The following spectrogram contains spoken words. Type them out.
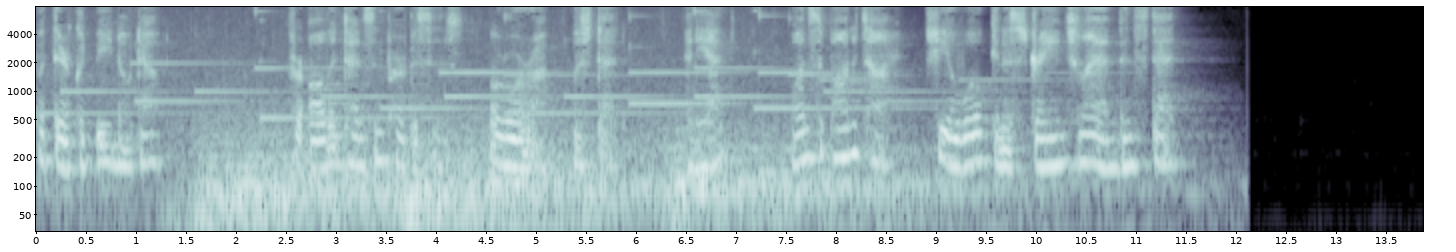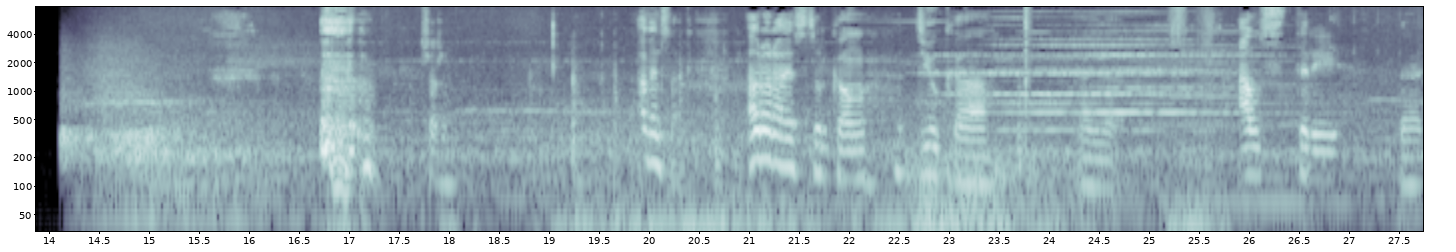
but there could be no doubt. For all intents and purposes, Aurora was dead. And yet, once upon a time, she awoke in a strange land instead. Przepraszam. A więc tak. Aurora jest córką Duke'a Austrii. Tak.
